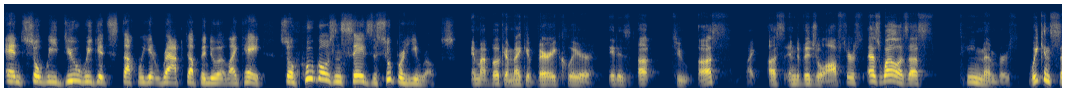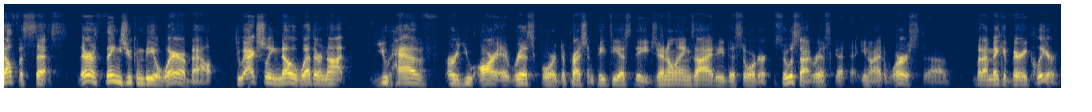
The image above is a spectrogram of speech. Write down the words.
And so we do, we get stuck, we get wrapped up into it like, hey, so who goes and saves the superheroes? In my book, I make it very clear it is up to us, like us individual officers, as well as us team members. We can self assess. There are things you can be aware about to actually know whether or not you have or you are at risk for depression, PTSD, general anxiety disorder, suicide risk, uh, you know, at worst, uh, but I make it very clear,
